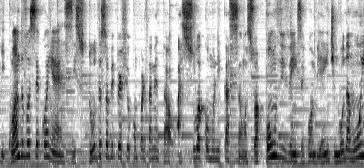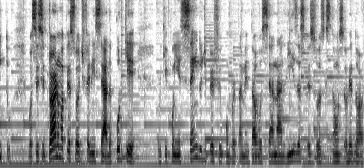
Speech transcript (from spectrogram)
E quando você conhece, estuda sobre perfil comportamental, a sua comunicação, a sua convivência com o ambiente muda muito. Você se torna uma pessoa diferenciada. Por quê? Porque conhecendo de perfil comportamental, você analisa as pessoas que estão ao seu redor,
